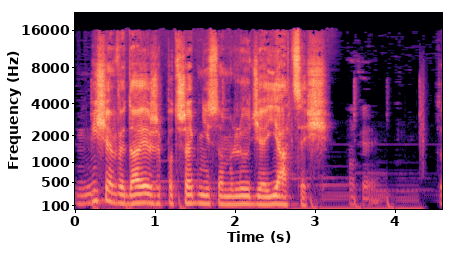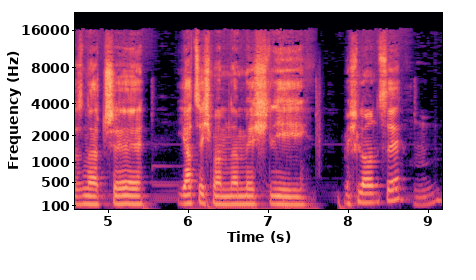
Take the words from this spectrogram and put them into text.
Mi się wydaje, że potrzebni są ludzie jacyś. Okej. To znaczy, jacyś mam na myśli myślący, Mhm.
